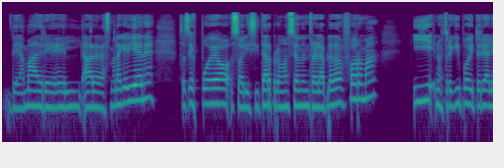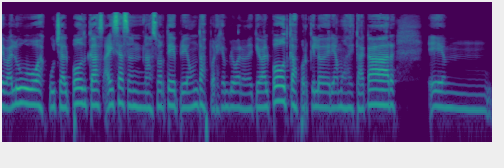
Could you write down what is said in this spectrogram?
de la madre el, ahora la semana que viene, entonces puedo solicitar promoción dentro de la plataforma y nuestro equipo editorial evalúa, escucha el podcast, ahí se hacen una suerte de preguntas, por ejemplo, bueno, ¿de qué va el podcast? ¿Por qué lo deberíamos destacar? Em,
